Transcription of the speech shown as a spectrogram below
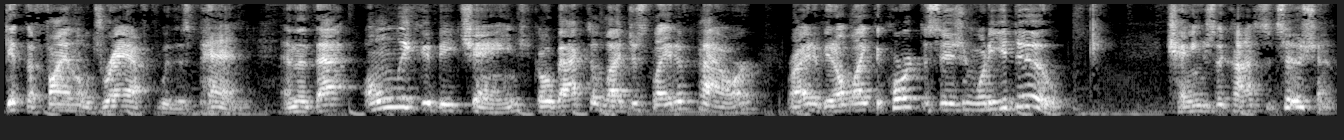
get the final draft with his pen, and that that only could be changed. Go back to legislative power, right? If you don't like the court decision, what do you do? Change the Constitution.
